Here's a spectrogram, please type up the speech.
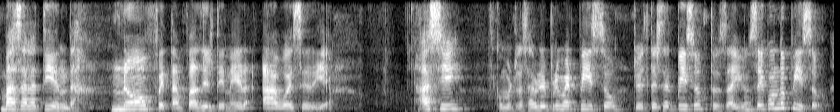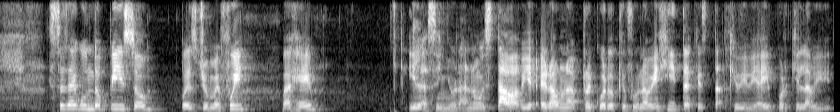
vas a la tienda. No fue tan fácil tener agua ese día. Así, como tras abrir el primer piso, yo el tercer piso, entonces hay un segundo piso. Este segundo piso, pues yo me fui, bajé, y la señora no estaba. Era una, recuerdo que fue una viejita que, está, que vivía ahí porque la vi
